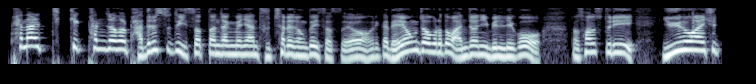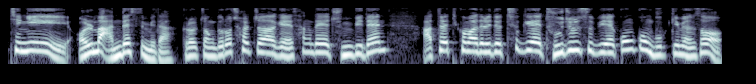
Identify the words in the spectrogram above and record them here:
페널티킥 판정을 받을 수도 있었던 장면이 한 두 차례 정도 있었어요. 그러니까 내용적으로도 완전히 밀리고 또 선수들이 유효한 슈팅이 얼마 안 됐습니다. 그럴 정도로 철저하게 상대의 준비된 아틀레티코 마드리드 특유의 두 줄 수비에 꽁꽁 묶이면서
